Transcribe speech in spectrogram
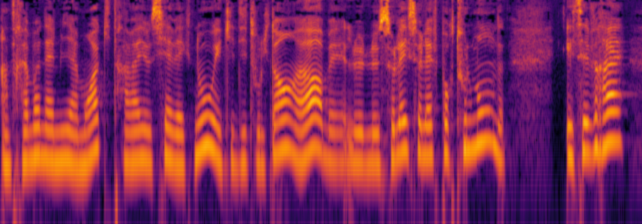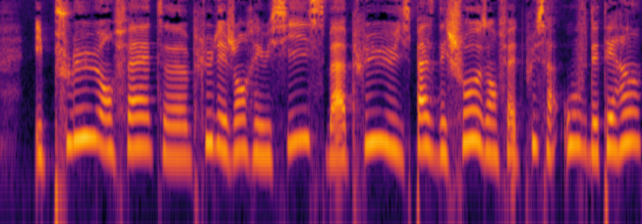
un, très bon ami à moi qui travaille aussi avec nous et qui dit tout le temps ah mais le, le soleil se lève pour tout le monde et c'est vrai. Et plus en fait, plus les gens réussissent, bah plus il se passe des choses en fait, plus ça ouvre des terrains.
